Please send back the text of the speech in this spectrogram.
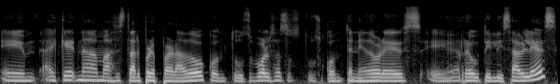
Em, hay que nada más estar preparado con tus bolsas o tus contenedores eh, reutilizables.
